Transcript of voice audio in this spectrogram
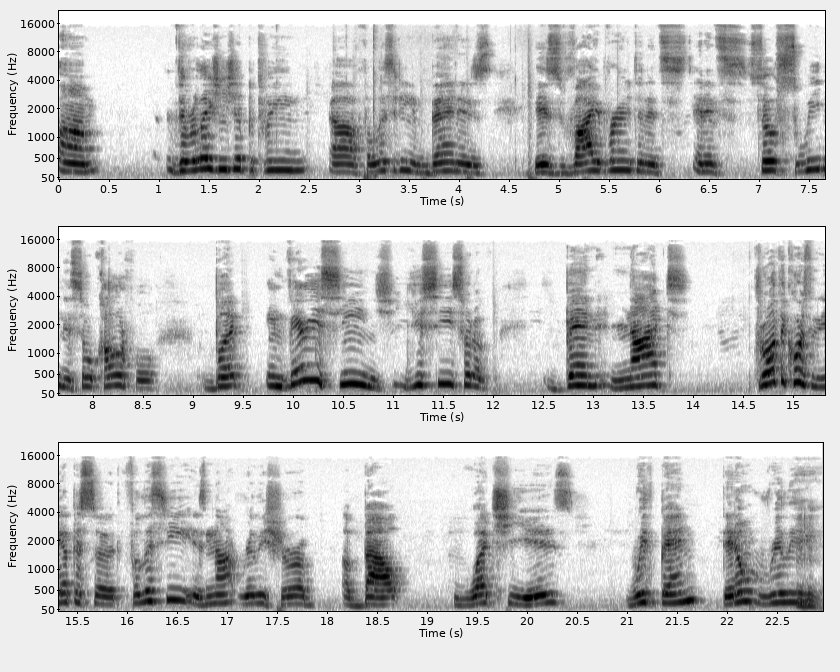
um, the relationship between uh, Felicity and Ben is is vibrant and it's and it's so sweet and it's so colorful. But in various scenes, you see sort of been not throughout the course of the episode. Felicity is not really sure about what she is with Ben. They don't really mm-hmm.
